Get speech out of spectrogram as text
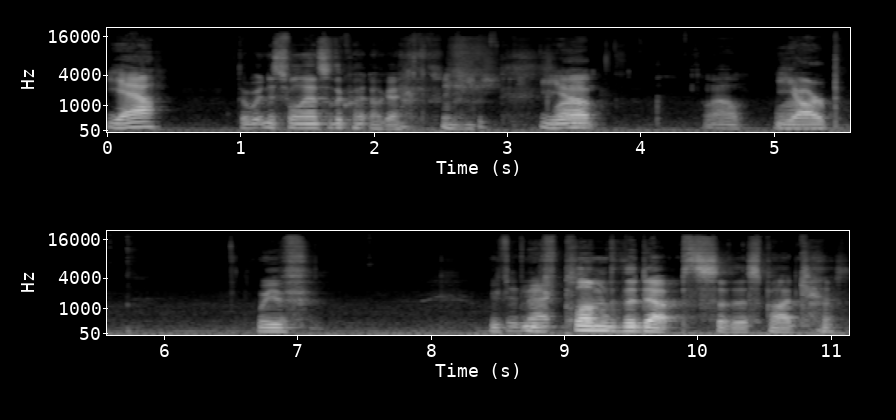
yeah, The witness will answer the question. Okay. yep, Wow. yarp. We've we've, we've plumbed the depths of this podcast.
